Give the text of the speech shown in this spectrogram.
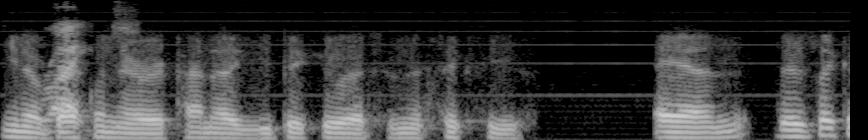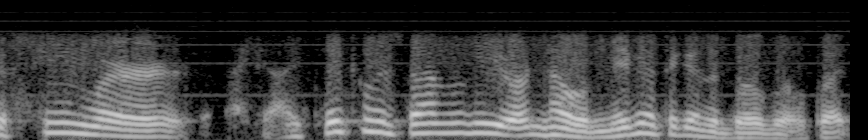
You know, back when they were kind of ubiquitous in the '60s. And there's like a scene where I think it was that movie, or no, maybe I'm thinking of the Bobo, but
